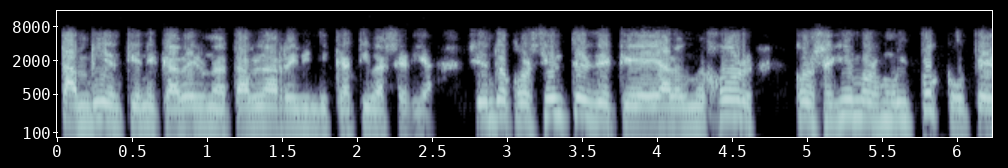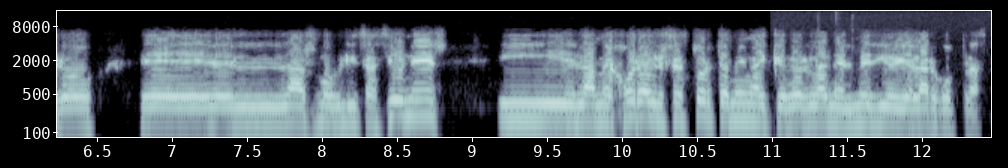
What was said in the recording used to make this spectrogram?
también tiene que haber una tabla reivindicativa seria, siendo conscientes de que a lo mejor conseguimos muy poco, pero eh, las movilizaciones y la mejora del sector también hay que verla en el medio y el largo plazo.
